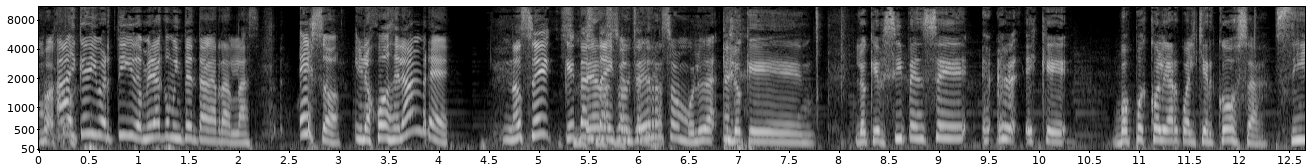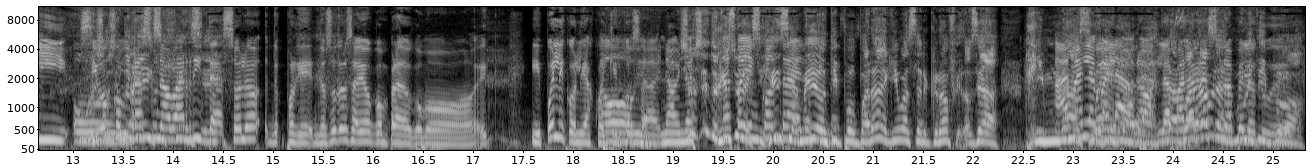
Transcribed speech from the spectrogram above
Ay, qué divertido, mira cómo intenta agarrarlas. Eso, ¿y los juegos del hambre? No sé qué tanta Tenés razón, tenés razón, boluda. Lo que, lo que sí pensé es que vos podés colgar cualquier cosa. Sí, o si vos compras una barrita solo, porque nosotros habíamos comprado como eh, y después le colgás cualquier Obvio, cosa. No, Yo no, siento no que es una estoy en contra exigencia medio tipo, pará, que iba a ser CrossFit. O sea, gimnasia. Además la palabra. No, la palabra es una tipo,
